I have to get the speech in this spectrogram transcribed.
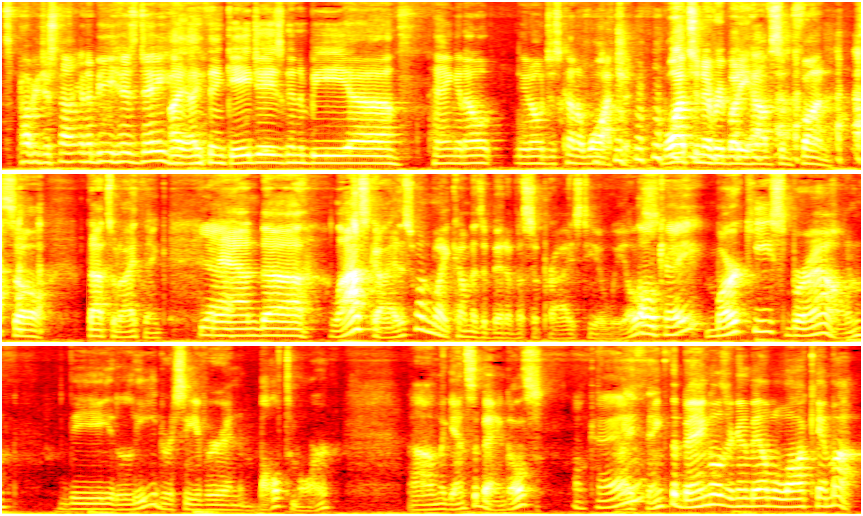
It's probably just not going to be his day. I, I think AJ's going to be uh, hanging out, you know, just kind of watching, watching everybody have some fun. So that's what I think. Yeah. And uh, last guy, this one might come as a bit of a surprise to you, Wheels. okay. Marquise Brown the lead receiver in Baltimore, um, against the Bengals. Okay. I think the Bengals are going to be able to lock him up.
